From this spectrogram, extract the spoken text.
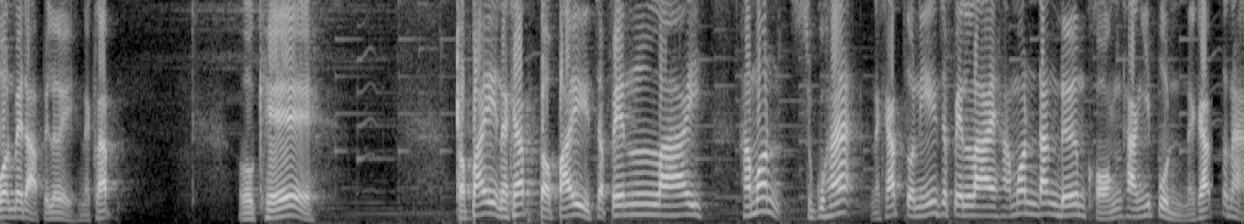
บนใบดาบไปเลยนะครับ โอเค ต่อไปนะครับต่อไปจะเป็นลายฮาร์มอนสุกุฮะนะครับตัวนี้จะเป็นลายฮาร์มอนดั้งเดิมของทางญี่ปุ่นนะครับลักษณะ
